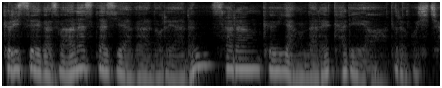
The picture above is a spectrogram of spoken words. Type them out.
그리스에 가서 아나스타시아가 노래하는 사랑 그 양날의 칼이여 들어보시죠.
